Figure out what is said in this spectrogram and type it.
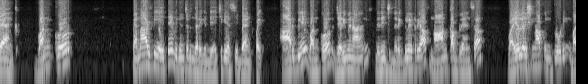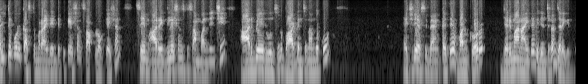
Bank one crore penalty అయితే విధించడం జరిగింది హెచ్డిఎఫ్సి బ్యాంక్ పై. ఆర్బీఐ వన్ క్రోర్ జరిమానాని విధించింది. Regulatory of non compliance of violation of including multiple customer identifications of location same ఆ రెగ్యులేషన్స్కి సంబంధించి ఆర్బీఐ రూల్స్ను పాటించినందుకు హెచ్డిఎఫ్సి బ్యాంక్ అయితే వన్ క్రోర్ జరిమానా అయితే విధించడం జరిగింది.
